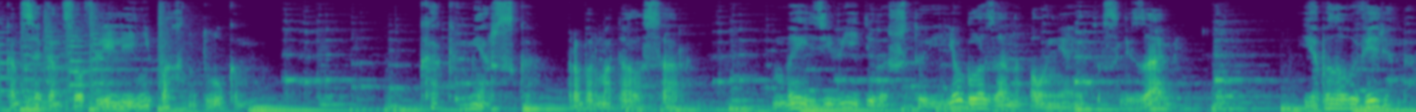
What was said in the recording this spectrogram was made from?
В конце концов, лилии не пахнут луком. «Как мерзко!» – пробормотала Сара. Мэйзи видела, что ее глаза наполняются слезами. Я была уверена,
